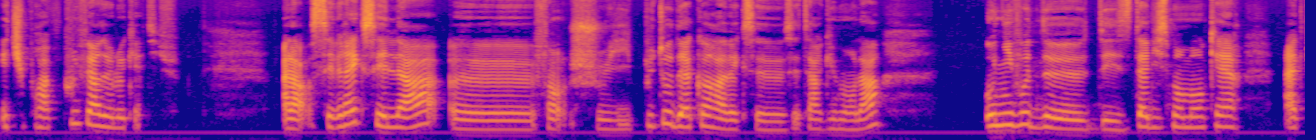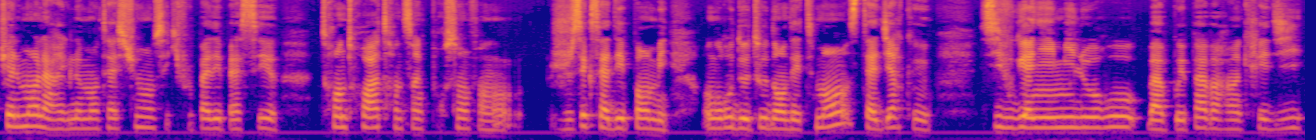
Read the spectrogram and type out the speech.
et tu pourras plus faire de locatif. Alors c'est vrai que c'est là, enfin je suis plutôt d'accord avec cet argument-là. Au niveau des établissements bancaires, actuellement, la réglementation, c'est qu'il ne faut pas dépasser 33-35%. Enfin, je sais que ça dépend, mais en gros, de taux d'endettement. C'est-à-dire que si vous gagnez 1000 euros, bah, vous ne pouvez pas avoir un crédit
